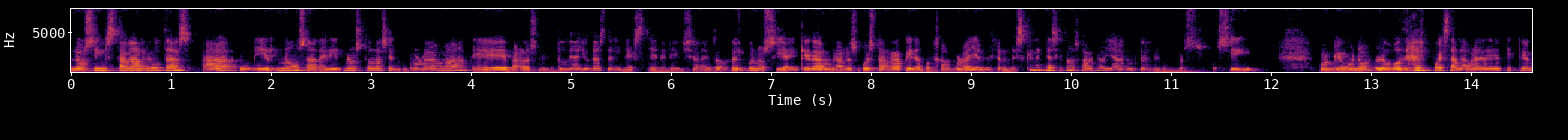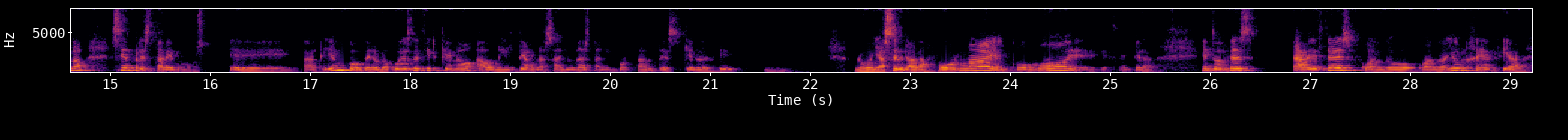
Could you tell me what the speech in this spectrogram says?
nos insta las rutas a unirnos, a adherirnos todas en un programa eh, para la solicitud de ayudas del Next Generation. Entonces, bueno, si hay que dar una respuesta rápida, por ejemplo, ayer me dijeron, es que necesito saberlo ya, Lourdes. Pues, pues sí, porque bueno, luego después a la hora de decir que no, siempre estaremos eh, a tiempo, pero no puedes decir que no a unirte a unas ayudas tan importantes, quiero decir. Luego ya se verá la forma, el cómo, eh, etcétera. Entonces, a veces cuando, cuando hay urgencia,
